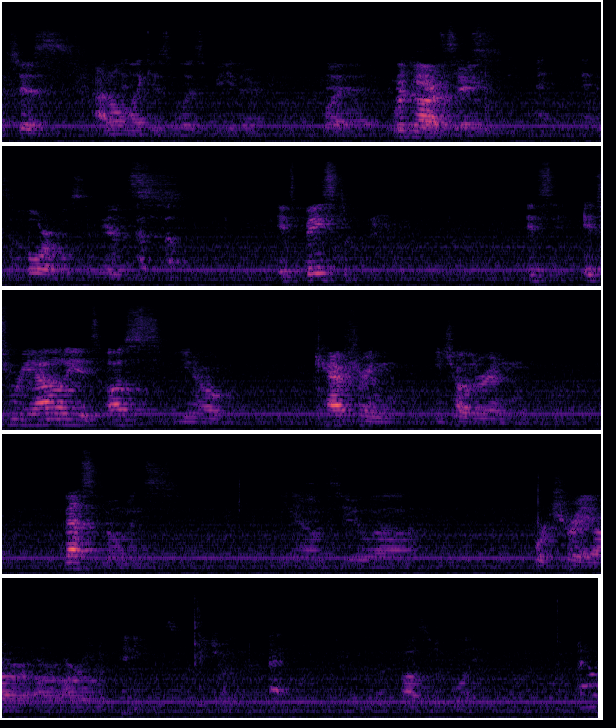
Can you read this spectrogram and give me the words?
It's just. I don't like his lisp either. But Yeah. regardless, sing. He's a horrible singer. it's it's based. It's it's reality. It's us, you know, capturing each other in best moments, you know, to uh, portray our, our, our own opinions of each other in, in a positive light. Oh,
